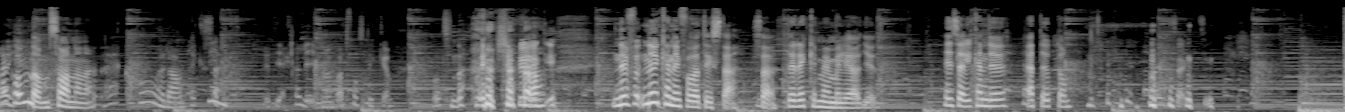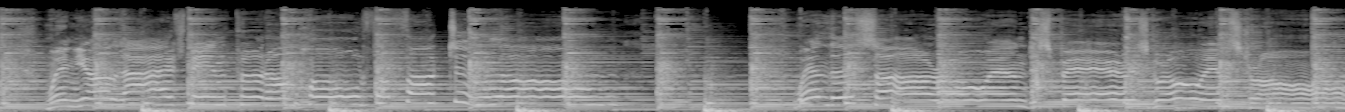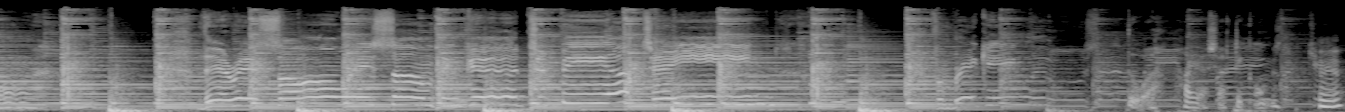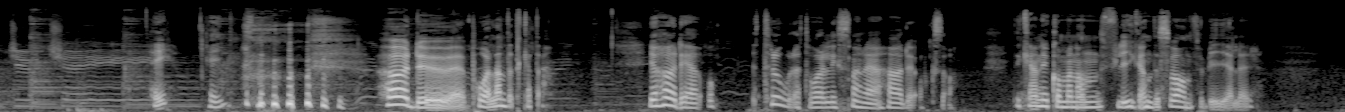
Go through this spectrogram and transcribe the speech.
här Oj. kom de, svanarna. Här kommer de, exakt. Ett jäkla liv, men bara två stycken. Ja. är 20. Nu, nu kan ni få vara tysta, så det räcker med miljöljud. Hazel, kan du äta upp dem? exakt. When your life's been put on hold kört igång. Mm. Hej. Hej. Hör du eh, pålandet, Katta? Jag hör det och tror att våra lyssnare hör det också. Det kan ju komma någon flygande svan förbi eller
